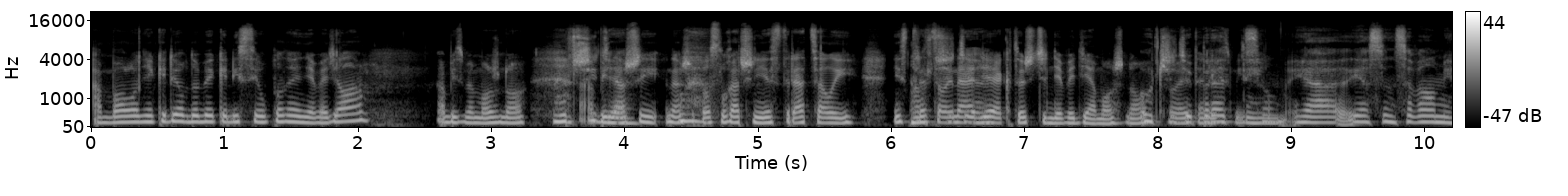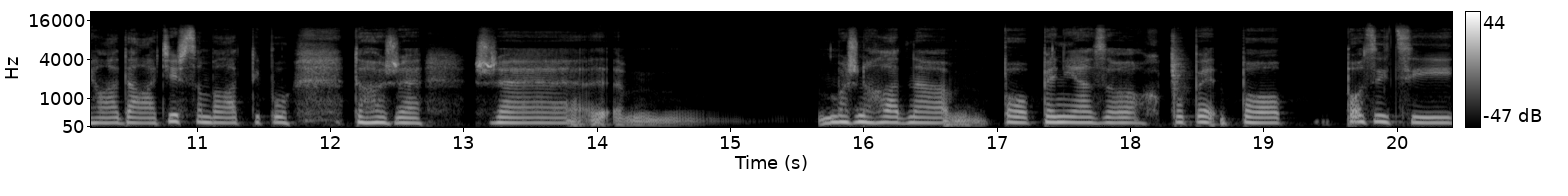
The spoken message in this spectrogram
A bolo niekedy obdobie, kedy si úplne nevedela? Aby sme možno, Určite. aby naši, naši posluchači nestrácali, nestrácali nádej, ak to ešte nevedia možno. Určite predtým. Ja, ja som sa veľmi hľadala. Tiež som bola typu toho, že, že možno hladná po peniazoch, po, pe, po pozícii,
